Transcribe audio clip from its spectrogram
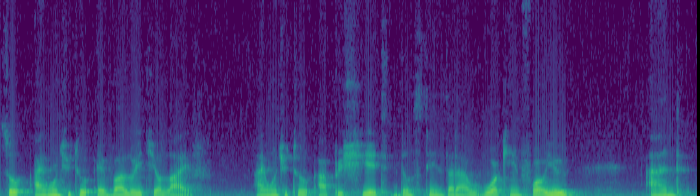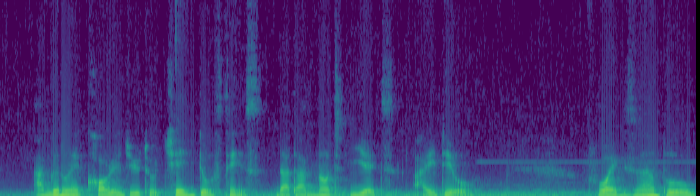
So I want you to evaluate your life I want you to appreciate those things that are working for you. And I'm going to encourage you to change those things that are not yet ideal. For example,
